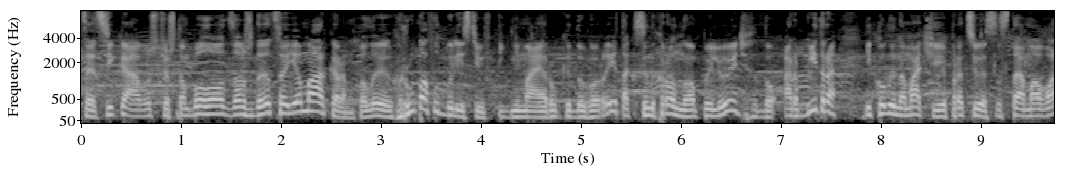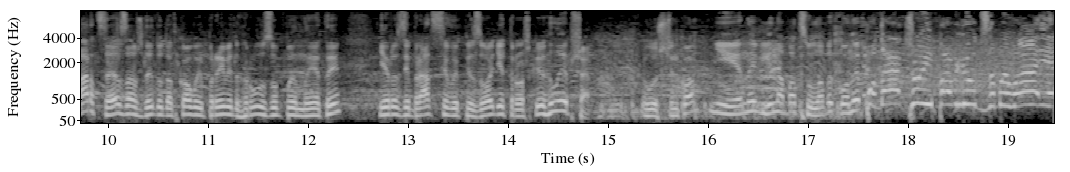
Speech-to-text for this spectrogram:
Це цікаво, що ж там було от завжди це є маркером. Коли група футболістів піднімає руки догори, так синхронно апелюють до арбітра. І коли на матчі працює система ВАР, це завжди додатковий привід гру зупинити і розібратися в епізоді трошки глибше. Лущенко. Ні, не він, а Бацула виконує подачу. І Павлюк забиває.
